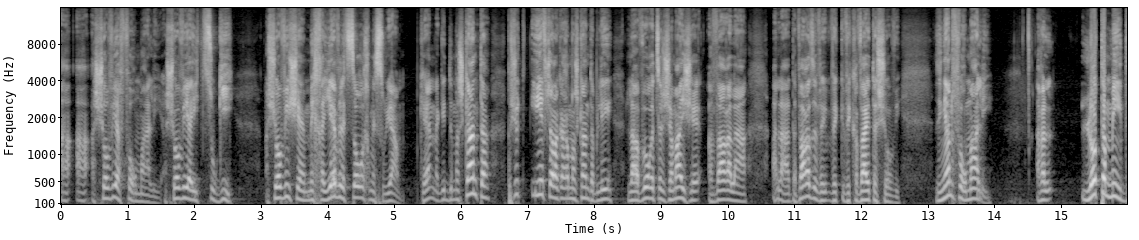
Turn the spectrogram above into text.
השווי הפורמלי, השווי הייצוגי, השווי שמחייב לצורך מסוים, כן? נגיד משכנתה, פשוט אי אפשר לקחת משכנתה בלי לעבור אצל שמאי שעבר על, ה- על הדבר הזה ו- ו- וקבע את השווי. זה עניין פורמלי, אבל לא תמיד,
